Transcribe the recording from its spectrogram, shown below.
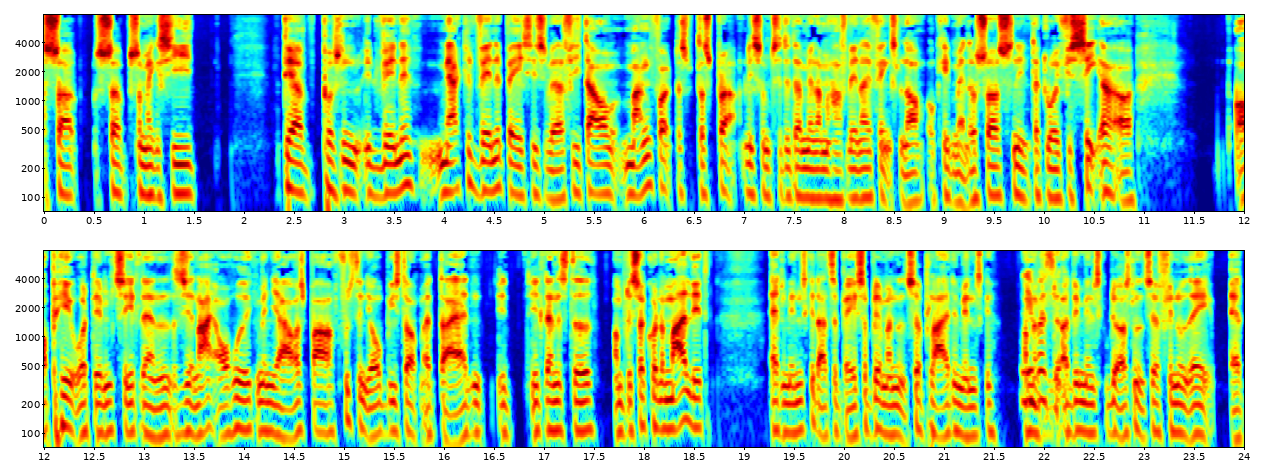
Så, så, så man kan sige, det har på sådan et venne, mærkeligt vennebasis været, fordi der er jo mange folk, der, der spørger ligesom til det der med, når man har haft venner i fængsel, Nå, okay, men er jo så også sådan en, der glorificerer og ophæver dem til et eller andet. Så siger jeg, nej, overhovedet ikke, men jeg er også bare fuldstændig overbevist om, at der er et, et, et eller andet sted, om det så kun er meget lidt af et menneske, der er tilbage, så bliver man nødt til at pleje det menneske. Og, man, og det menneske bliver også nødt til at finde ud af, at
